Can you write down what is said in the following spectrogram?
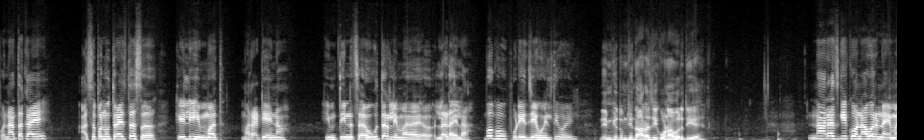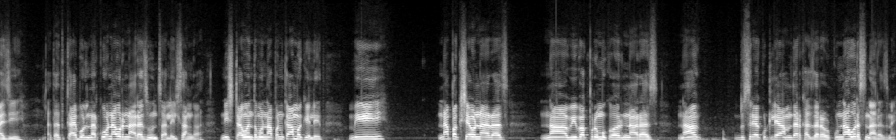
पण आता काय असं पण उतरायचं तसं केली हिंमत मराठी आहे ना हिमतीनंच उतरले मा लढायला. बघू पुढे जे होईल ते होईल. नेमकी तुमची नाराजी कोणावरती आहे? नाराजगी कोणावर नाही माझी. आता काय बोलणार? कोणावर नाराज होऊन चालेल सांगा. निष्ठावंत म्हणून आपण कामं केलेत. मी ना पक्षावर नाराज ना विभाग प्रमुखावर नाराज ना दुसऱ्या कुठल्या आमदार खासदारावर कुणावरच नाराज नाही.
